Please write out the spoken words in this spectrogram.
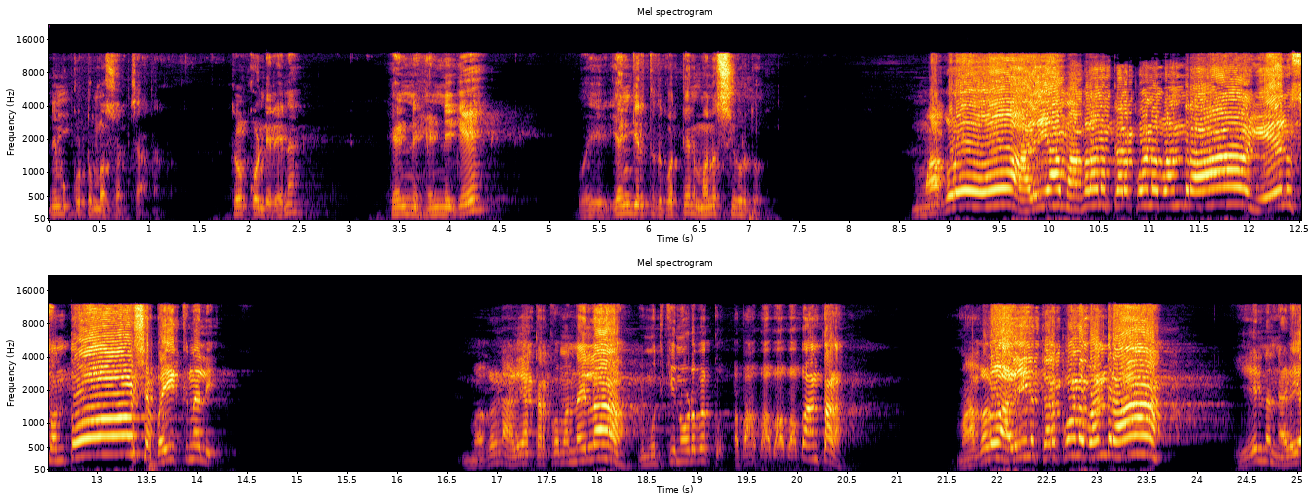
ನಿಮ್ಮ ಕುಟುಂಬ ಸ್ವಚ್ಛ ಆದಂಗ. ತಿಳ್ಕೊಂಡಿರೇನ? ಹೆಣ್ಣು ಹೆಣ್ಣಿಗೆ ವೈರಿ ಹೆಂಗಿರ್ತದೆ ಗೊತ್ತೇನು ಮನಸ್ಸು ಇವ್ರದ್ದು ಮಗಳು, ಅಳಿಯ ಮಗಳನ್ನ ಕರ್ಕೊಂಡು ಬಂದ್ರ ಏನು ಸಂತೋಷ ಬೈಕ್ನಲ್ಲಿ. ಮಗಳನ್ನ ಅಳಿಯ ಕರ್ಕೊಂಡ್ ಬಂದ ಇಲ್ಲ, ಈ ಮುದುಕಿ ನೋಡ್ಬೇಕು. ಅಬಾ ಬಾ ಬಾ ಬಾ ಅಂತಾಳ. ಮಗಳು ಅಳಿಯನ ಕರ್ಕೊಂಡು ಬಂದ್ರ ಏನ್ ನನ್ನ ಅಳಿಯ?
